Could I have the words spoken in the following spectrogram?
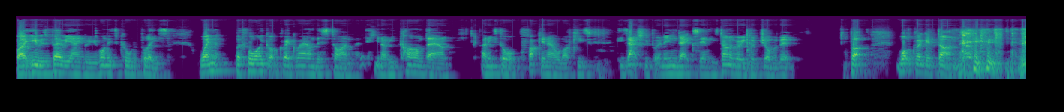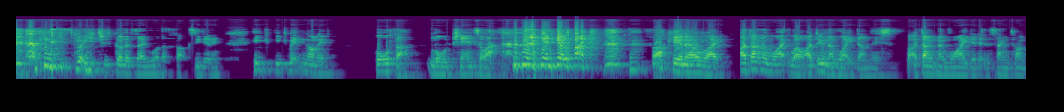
right? he was very angry. He wanted to call the police. When before I got Greg round this time, you know, he calmed down and he thought, "Fucking hell!" Like he's he's actually put an index in. He's done a very good job of it. But what Greg had done, what you just got to say, what the fuck's he doing? He, he'd written on it, author, Lord Chancellor. and you're like, fucking hell, like, I don't know why, well, I do know why he done this, but I don't know why he did it at the same time.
